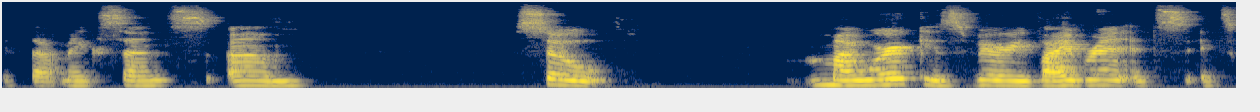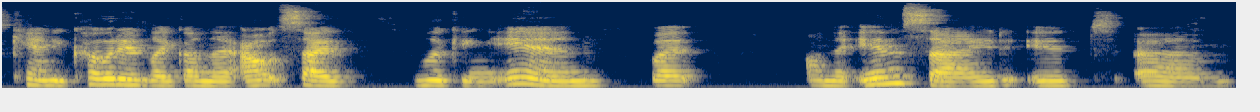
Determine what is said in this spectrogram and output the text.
if that makes sense um, so my work is very vibrant. It's it's candy coated like on the outside looking in but on the inside it um,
